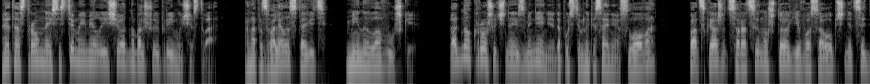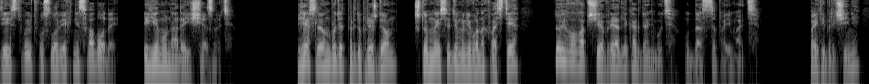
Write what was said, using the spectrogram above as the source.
Эта остроумная система имела еще одно большое преимущество. Она позволяла ставить мины-ловушки. Одно крошечное изменение, допустим, написание слова, подскажет Сарацину, что его сообщница действует в условиях несвободы, и ему надо исчезнуть. Если он будет предупрежден, что мы сидим у него на хвосте, то его вообще вряд ли когда-нибудь удастся поймать. По этой причине —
